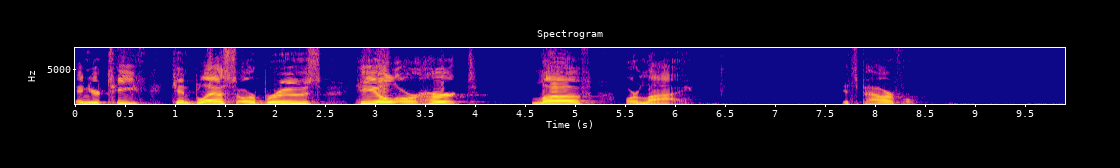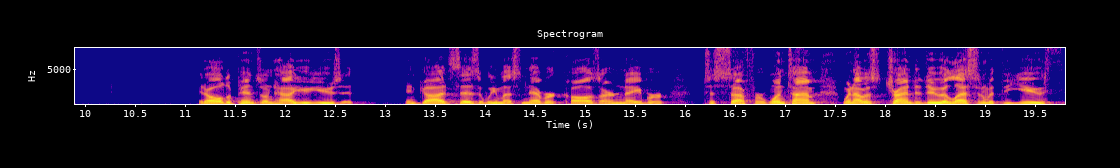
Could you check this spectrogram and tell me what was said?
and your teeth can bless or bruise, heal or hurt, love or lie. It's powerful. It all depends on how you use it. And God says that we must never cause our neighbor to suffer. One time when I was trying to do a lesson with the youth,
